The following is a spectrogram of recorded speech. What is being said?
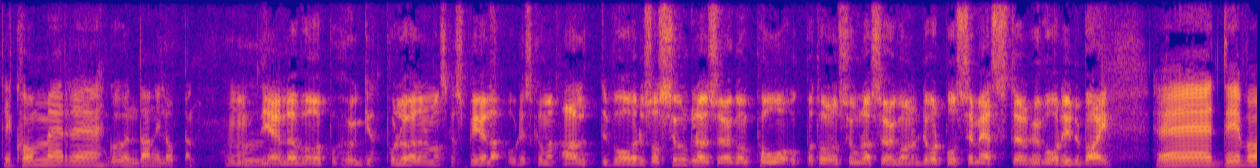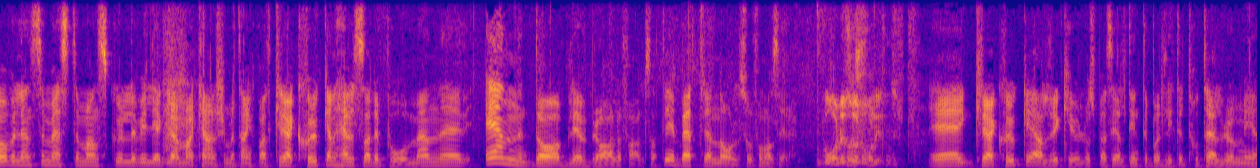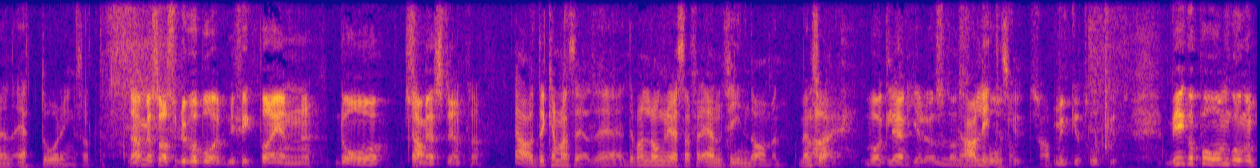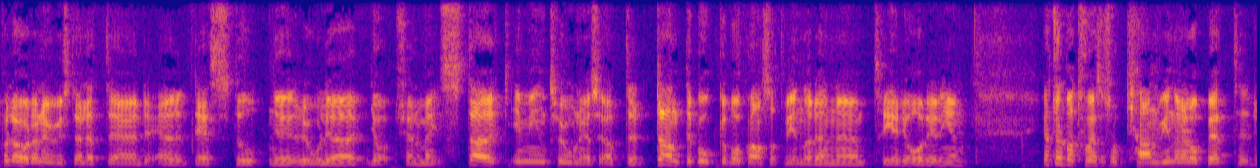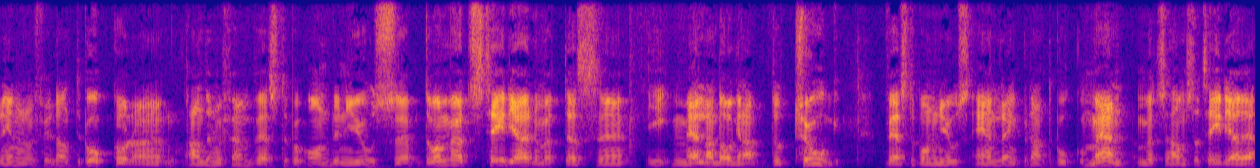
det kommer eh, gå undan i loppen. Mm. Det gäller att vara på hugget på lördag när man ska spela och det ska man alltid vara. Du sa solglasögon på och på tal om solglasögon, du var på semester. Hur var det i Dubai? Eh, det var väl en semester man skulle vilja glömma kanske med tanke på att kräksjukan hälsade på. Men eh, en dag blev bra i alla fall. Så att det är bättre än noll, så får man se det. Var det så dåligt? Eh, kräksjuka är aldrig kul och speciellt inte på ett litet hotellrum med en ettåring. Så att, Nej men jag sa alltså, du var bara, ni fick bara en dag semester egentligen? Ja, det kan man säga. Det, det var en lång resa för en fin dag, men, så är det. Nej, var glädjelöst alltså. Ja, lite så. tråkigt. Ja. Mycket tråkigt. Vi går på omgången på lördag nu istället. Eh, Det är desto eh, roligare. Jag känner mig stark i min tro när jag ser att eh, Dante Book har bra chans att vinna den tredje avdelningen. Jag tror bara två hästar som kan vinna det här loppet. Den ena nummer 4 Dante Book och den andra nummer 5 Västerbo On The News. De har mötts tidigare, de möttes i mellandagarna. Då tog Västerbo On The News en längd på Dante Bocco. Men de möttes i Halmstad tidigare.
